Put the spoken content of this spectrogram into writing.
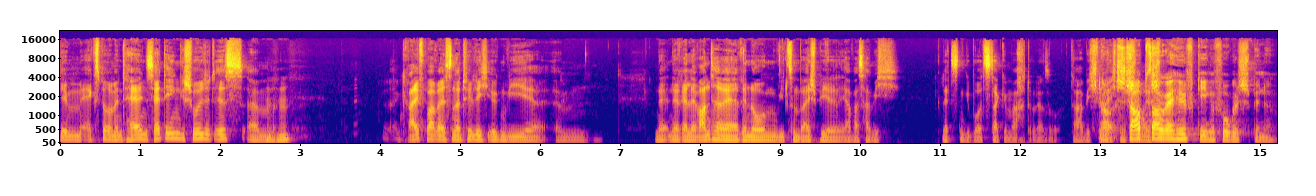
dem experimentellen Setting geschuldet ist. Ähm, mhm. Greifbarer ist natürlich irgendwie ähm, eine, eine relevantere Erinnerung, wie zum Beispiel, ja, was habe ich letzten Geburtstag gemacht oder so. Da habe ich Sta Staubsauger hilft gegen Vogelspinne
